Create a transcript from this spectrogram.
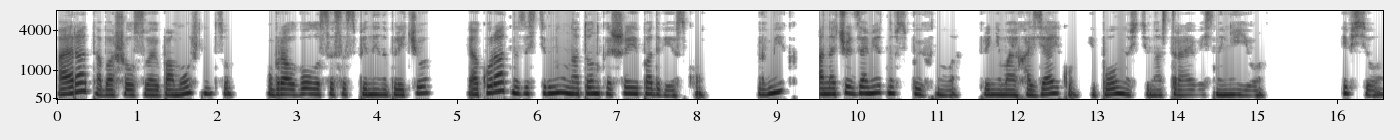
Айрат обошел свою помощницу, убрал волосы со спины на плечо и аккуратно застегнул на тонкой шее подвеску. В миг она чуть заметно вспыхнула, принимая хозяйку и полностью настраиваясь на нее. И все,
